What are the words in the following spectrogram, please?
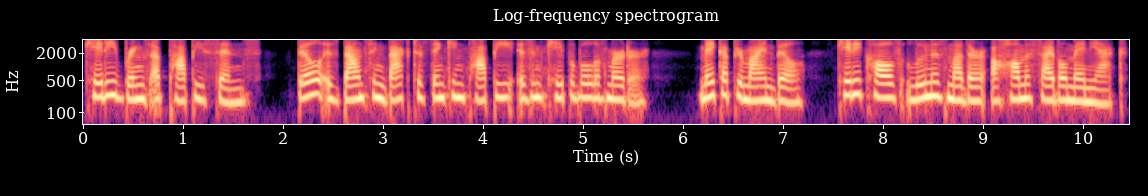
Katie brings up Poppy's sins. Bill is bouncing back to thinking Poppy isn't capable of murder. Make up your mind, Bill. Katie calls Luna's mother a homicidal maniac.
